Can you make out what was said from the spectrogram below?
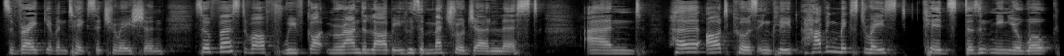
It's a very give and take situation. So, first of all, we've got Miranda Larbi, who's a Metro journalist, and her articles include having mixed race kids doesn't mean you're woke.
